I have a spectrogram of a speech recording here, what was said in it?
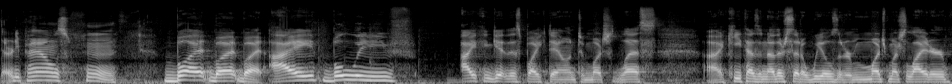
30 pounds, hmm. But, but, but, I believe I can get this bike down to much less. Uh, Keith has another set of wheels that are much, much lighter.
